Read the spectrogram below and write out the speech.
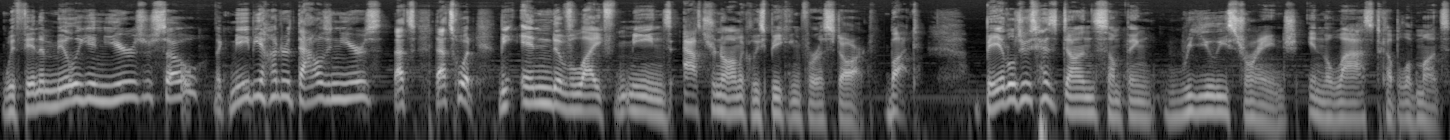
within a million years or so, like maybe a hundred thousand years. That's that's what the end of life means, astronomically speaking, for a star. But Betelgeuse has done something really strange in the last couple of months,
